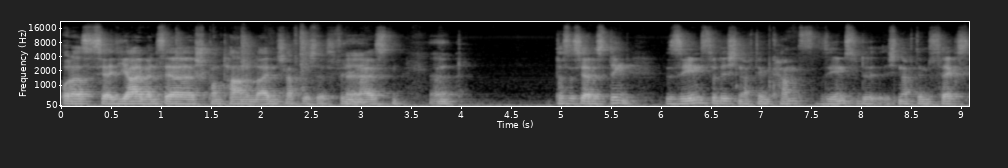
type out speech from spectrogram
oder es ist ja ideal, wenn es sehr spontan und leidenschaftlich ist für die meisten. Und das ist ja das Ding. Sehnst du dich nach dem Kampf, sehnst du dich nach dem Sex,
